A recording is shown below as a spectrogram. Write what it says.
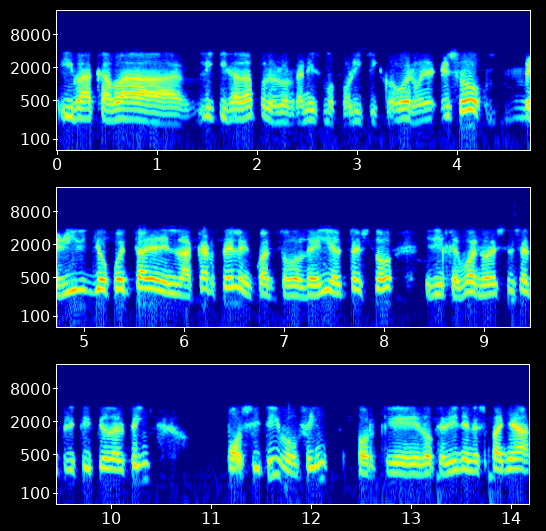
iba a acabar liquidada por el organismo político. Bueno, eso me di yo cuenta en la cárcel en cuanto leí el texto y dije, bueno, este es el principio del fin, positivo fin, porque lo que viene en España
